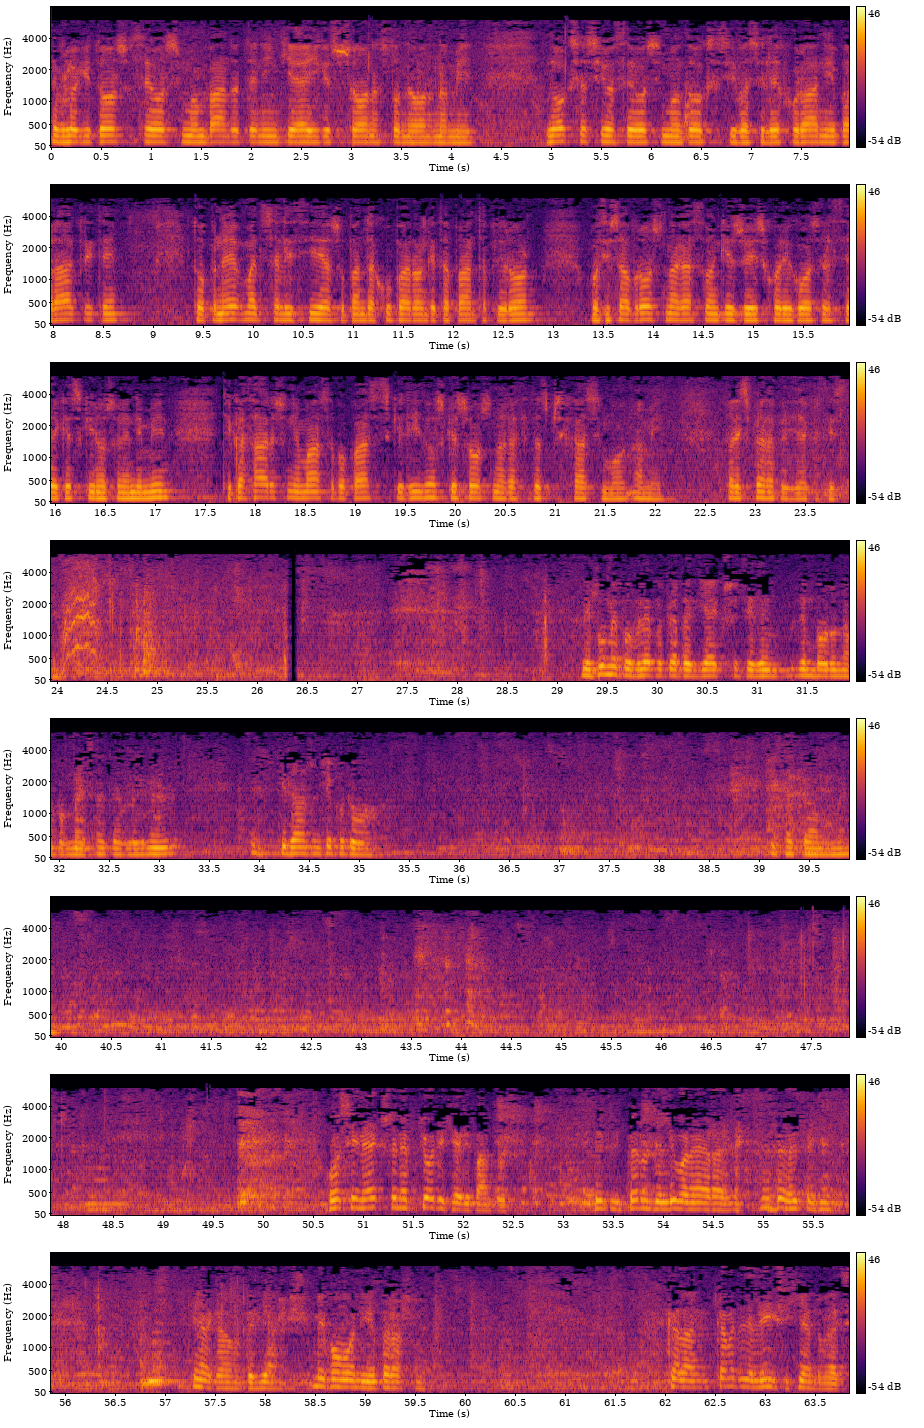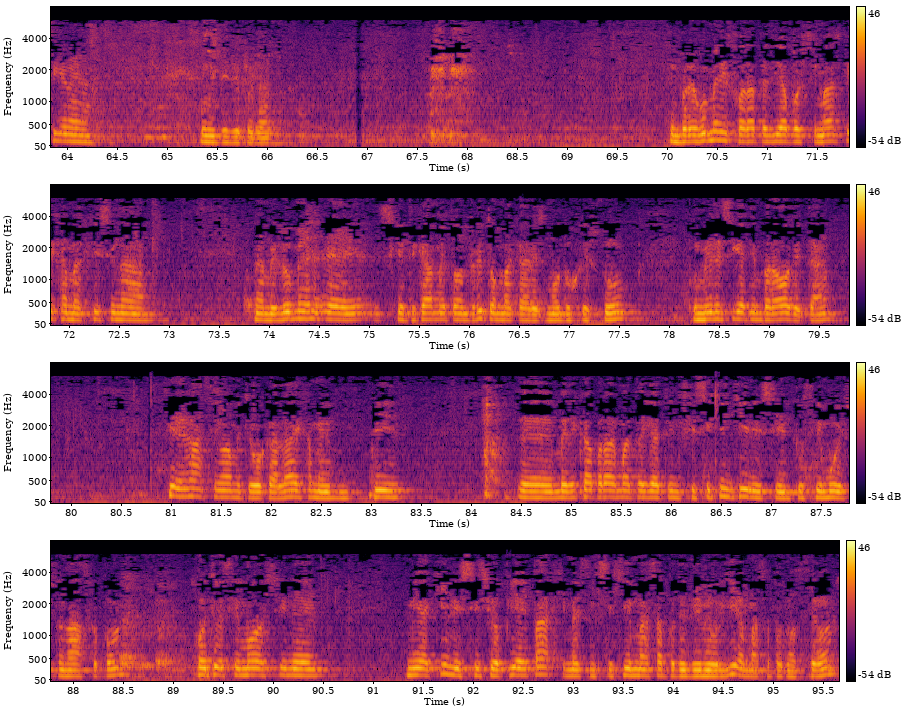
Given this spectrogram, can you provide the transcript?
Ευλογητός ο Θεός ημών πάντοτε νυν και αίγε στους αιώνας των αιώνων. Αμήν. Δόξα Σοι ο Θεός ημών, δόξα Σοι βασιλεύ ουράνιε παράκλητε, το πνεύμα της αληθείας, ο πανταχού παρών και τα πάντα πληρών, ο θησαυρός των αγαθών και ζωής χορηγός ελθέ και σκήνωσον εν ημίν και καθάρισον εμάς από πάσης και λίδος και σώσον αγαθήτας ψυχάς ημών. Αμήν. Καλησπέρα παιδιά, καθίστε. Λυπούμε που βλέπω τα παιδιά έξω και δεν, δεν μπορούν από μέσα τα ευλογημένα. Ε, κοιτάζουν και από το... Τι θα κάνουμε; Όσοι είναι έξω είναι πιο τυχεροί πάντως. Παίρνουν και λίγο αέρα. Τι να κάνουμε παιδιά, με υπομονή να περάσουμε. Καλά, κάνετε λίγη ησυχία εν τω μεταξύ για να πούμε και τίποτα άλλο. Την προηγούμενη φορά παιδιά όπως θυμάστε είχαμε αρχίσει να, να μιλούμε ε, σχετικά με τον τρίτο μακαρισμό του Χριστού που μίλησε για την πραότητα και αν θυμάμαι και εγώ καλά είχαμε πει ε, μερικά πράγματα για την φυσική κίνηση του θυμού στον άνθρωπο ότι ο θυμός είναι μια κίνηση η οποία υπάρχει μέσα στην ψυχή μας από τη δημιουργία μας από τον Θεό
